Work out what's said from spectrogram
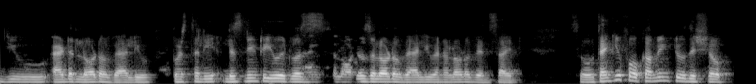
you added a lot of value. Personally listening to you it was it was a lot of value and a lot of insight so thank you for coming to the show.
